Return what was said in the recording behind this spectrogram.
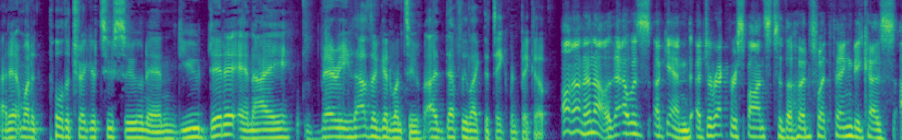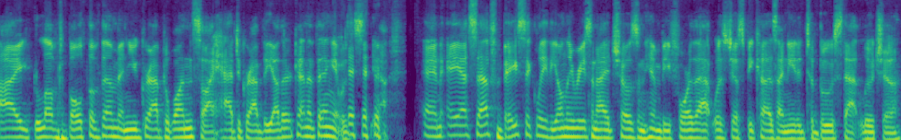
I didn't want to pull the trigger too soon, and you did it. And I very that was a good one too. I definitely like the Tankman pickup. Oh no, no, no. That was again a direct response to the Hoodfoot thing because I loved both of them and you grabbed one, so I had to grab the other kind of thing. It was yeah. And ASF, basically the only reason I had chosen him before that was just because I needed to boost that lucha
